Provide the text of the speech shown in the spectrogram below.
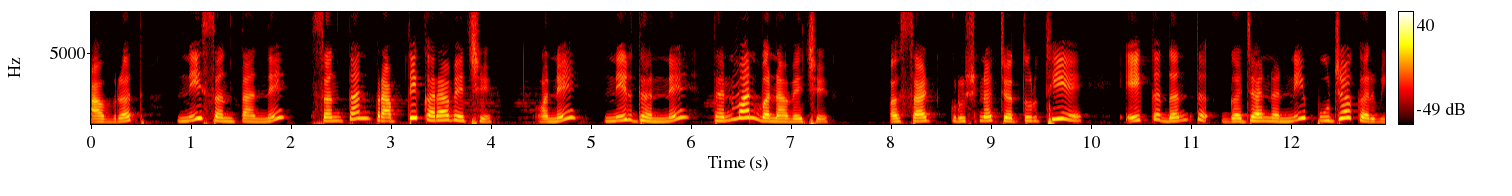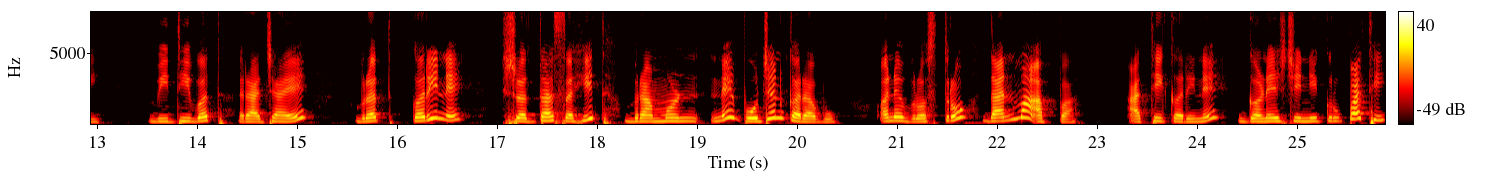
આ વ્રત નિસંતાનને સંતાન પ્રાપ્તિ કરાવે છે અને નિર્ધનને ધનવાન બનાવે છે. અષાઢ કૃષ્ણ ચતુર્થીએ એકદંત ગજાનનની પૂજા કરવી. વિધિવત રાજાએ વ્રત કરીને શ્રદ્ધા સહિત બ્રાહ્મણને ભોજન કરાવવું અને વસ્ત્રો દાનમાં આપવા. આથી કરીને ગણેશજીની કૃપાથી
